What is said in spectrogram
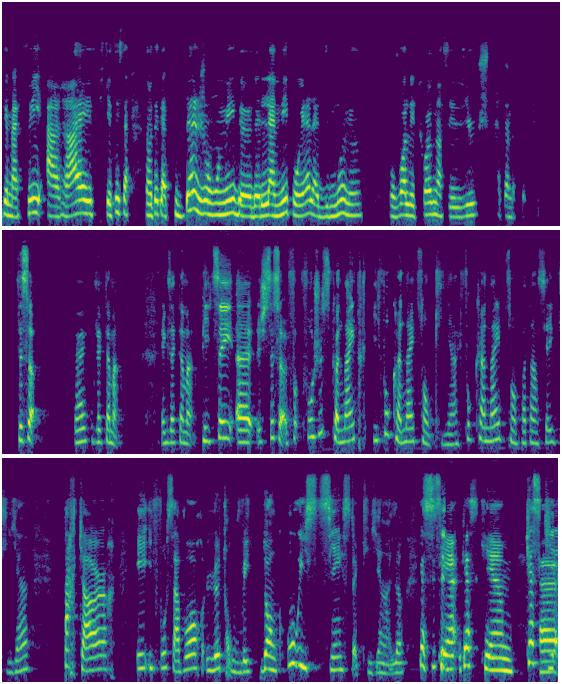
que ma fille arrête, puis que, tu sais, ça, ça, va être la plus belle journée de, de l'année pour elle, elle a dit, moi, là, pour voir l'étoile dans ses yeux, je suis prête à mettre le prix. C'est ça. Exactement. Exactement. Puis, tu sais, euh, c'est ça, il faut, juste connaître, il faut connaître son client, il faut connaître son potentiel client par cœur et il faut savoir le trouver. Donc, où il se tient, ce client-là? Qu'est-ce qu'il aime? Qu'est-ce qu'il aime? Qu'est-ce qu'il aime?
